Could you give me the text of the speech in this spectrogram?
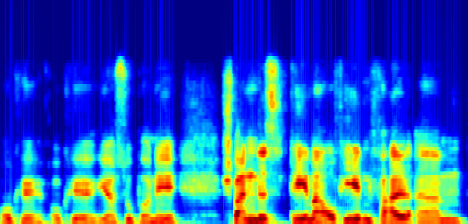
Okay, okay, ja, super. Nee, spannendes Thema auf jeden Fall. Ähm,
